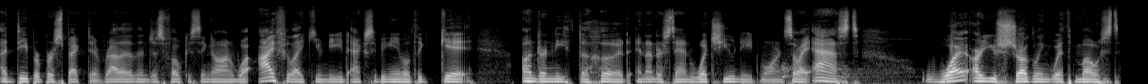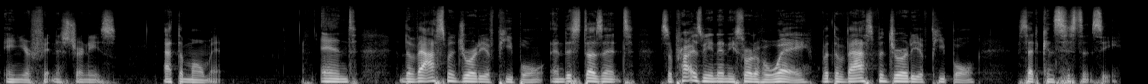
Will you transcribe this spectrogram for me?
a deeper perspective rather than just focusing on what I feel like you need, actually being able to get underneath the hood and understand what you need more. And so I asked, what are you struggling with most in your fitness journeys at the moment? And the vast majority of people, and this doesn't surprise me in any sort of a way, but the vast majority of people said consistency.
